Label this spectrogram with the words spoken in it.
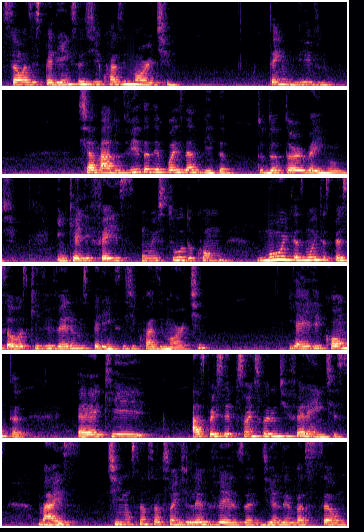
são as experiências de quase morte. Tem um livro chamado Vida Depois da Vida, do Dr. Raymond, em que ele fez um estudo com muitas, muitas pessoas que viveram experiências de quase morte. E aí ele conta é, que as percepções foram diferentes, mas tinham sensações de leveza, de elevação.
